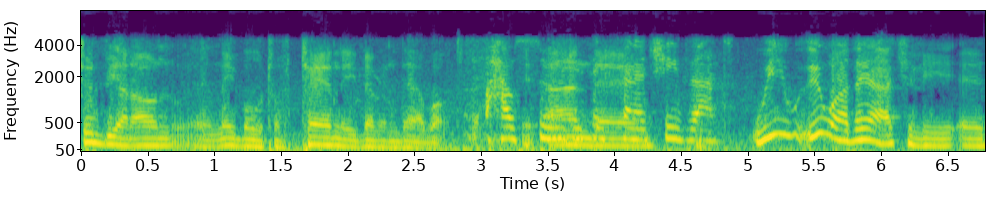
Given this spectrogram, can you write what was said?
should be around a neighborhood of 10, 11 thereabout. How soon and, do you think uh, can achieve that? We we were there actually uh,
